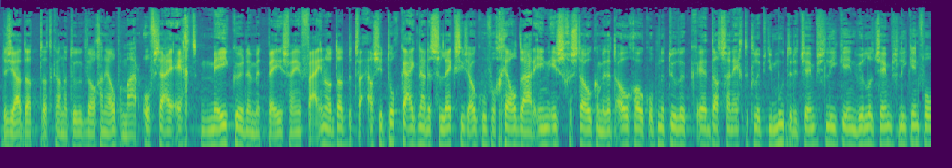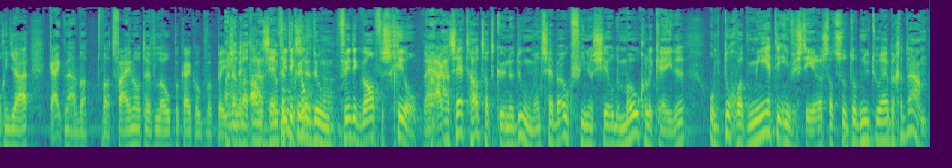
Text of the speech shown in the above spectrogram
Dus ja, dat, dat kan natuurlijk wel gaan helpen. Maar of zij echt mee kunnen met PSV en Feyenoord, dat betwijfel. Als je toch kijkt naar de selecties, ook hoeveel geld daarin is gestoken. Met het oog ook op natuurlijk, eh, dat zijn echte clubs die moeten de Champions League in, willen de Champions League in volgend jaar. Kijk naar wat, wat Feyenoord heeft lopen, kijk ook wat PSV. Maar dat had. AZ Dat vind ik kunnen toch- doen. Vind ik wel een verschil. Nou ja, AZ had dat kunnen doen, want ze hebben ook financieel de mogelijkheden om toch wat meer te investeren als dat ze tot nu toe hebben gedaan.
